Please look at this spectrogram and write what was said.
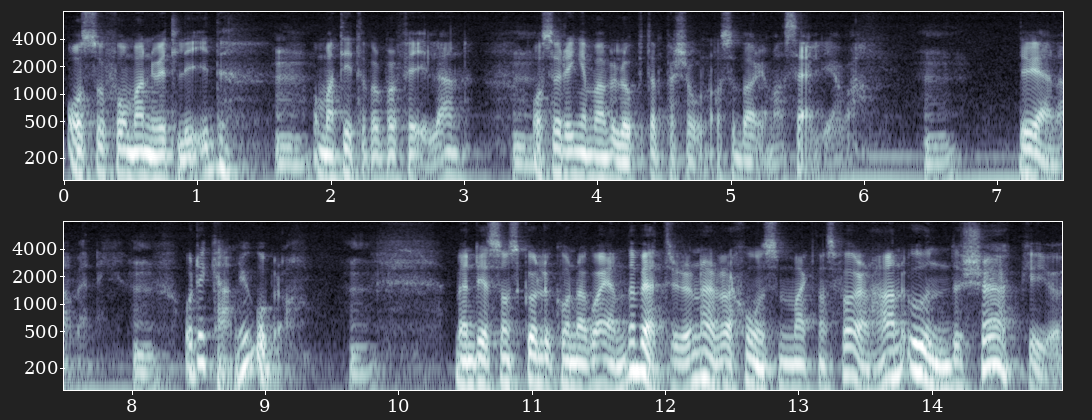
och så får man nu ett lead Mm. om man tittar på profilen och så ringer man väl upp den personen och så börjar man sälja. Va? Mm. Det är en användning. Mm. Och det kan ju gå bra. Mm. Men det som skulle kunna gå ännu bättre, den här relationsmarknadsföraren, han undersöker ju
